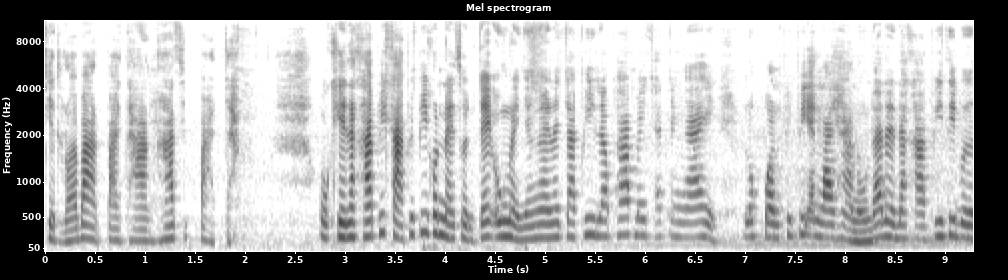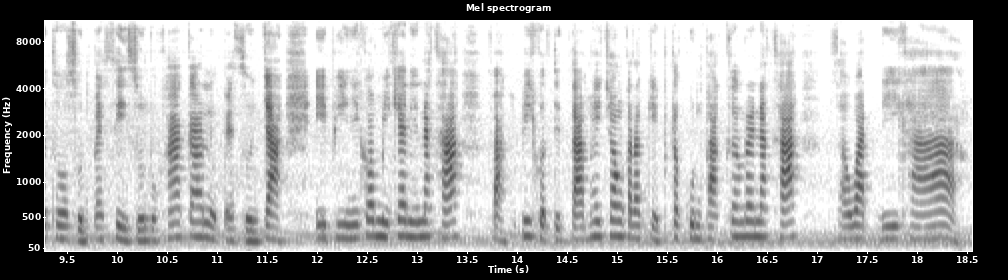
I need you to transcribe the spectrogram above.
เจ็ดร้อยบาทปลายทางห้าสิบบาทจ้ะโอเคนะคะ พี่ขาพี่ๆคนไหนสนใจองค์ไหนยังไงนะจ๊ะพี่แล้วภาพไม่ชัดยังไงรบกวนพี่ๆแอนไลน์หาหนูได้เลยนะคะ พี่ที่เบอร์โทร 0 8 4 0 6 5 9 1 8 0จ้ะ EP นี้ก็มีแค่นี้นะคะ ฝากพี่ๆกดติดตามให้ช่องกระเก็บพุทธคุณพักเครื่องด้วยนะคะ สวัสดีค่ะ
